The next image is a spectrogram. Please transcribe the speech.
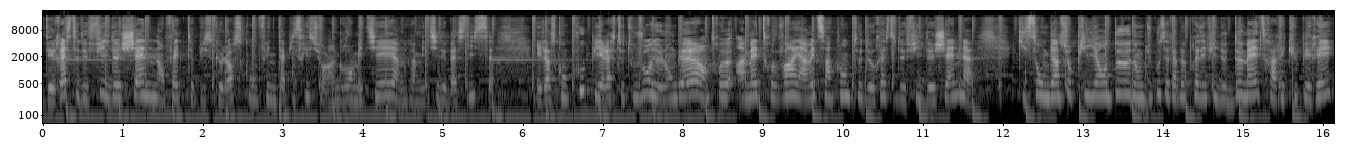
Des restes de fils de chaîne en fait, puisque lorsqu'on fait une tapisserie sur un grand métier, donc un métier de basse lisse, et lorsqu'on coupe, il reste toujours une longueur entre 1m20 et 1m50 de restes de fils de chaîne qui sont bien sûr pliés en deux, donc du coup ça fait à peu près des fils de 2 mètres à récupérer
